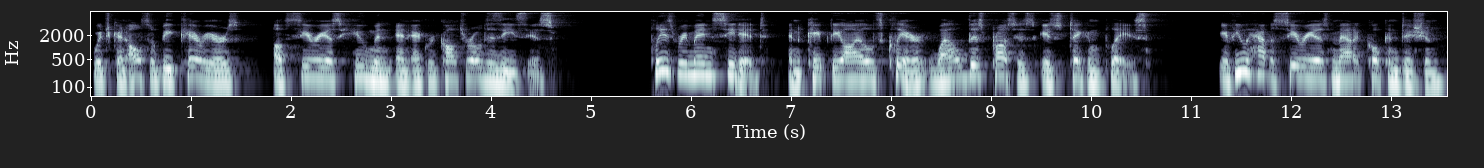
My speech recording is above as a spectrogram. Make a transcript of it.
which can also be carriers of serious human and agricultural diseases. Please remain seated and keep the aisles clear while this process is taking place. If you have a serious medical condition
